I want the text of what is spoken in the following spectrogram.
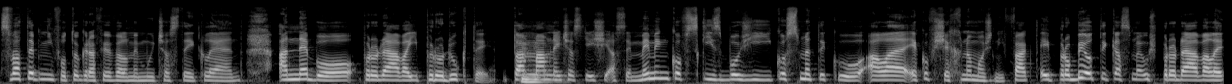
svatební fotograf je velmi můj častý klient, a nebo prodávají produkty tam mm. mám nejčastější asi miminkovský zboží, kosmetiku, ale jako všechno možný. Fakt, i probiotika jsme už prodávali,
